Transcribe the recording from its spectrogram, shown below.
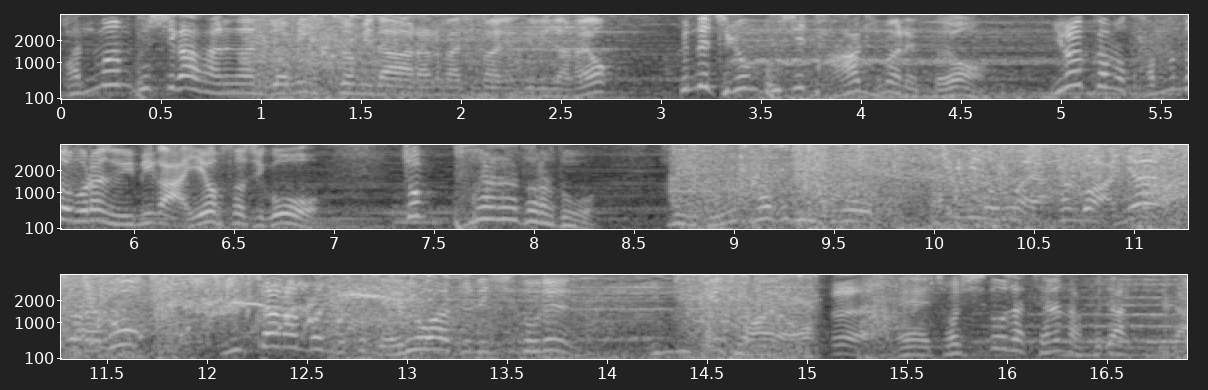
관문 푸시가 가능한 점이 이점이다라는 말씀 많이 드리잖아요. 근데 지금 푸시 당하기만 했어요. 이럴 거면 관문 더블한 의미가 아예 없어지고 좀 불안하더라도 아 이거 너무 파수기 주고 힘이 너무 약한 거 아니야 싶더라도 일단 한번 이렇게 내려와주는 시도는 인지게 좋아요. 네. 네, 저 시도 자체는 나쁘지 않습니다.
